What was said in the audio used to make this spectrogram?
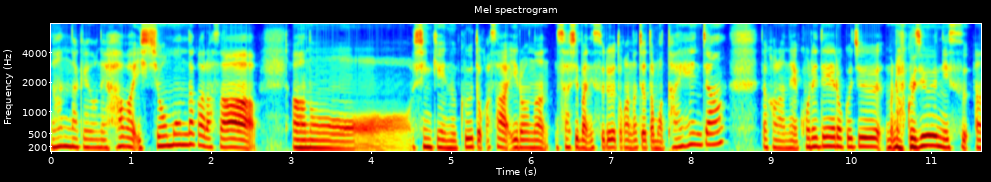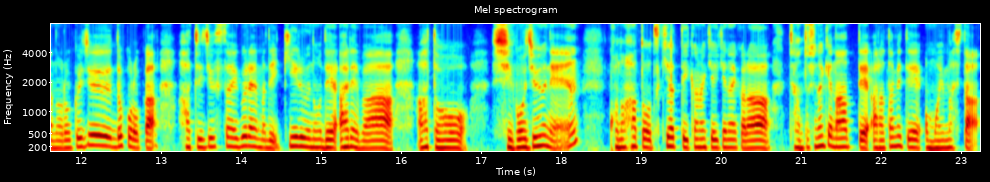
なんだけどね歯は一生もんだからさあの神経抜くとかさいろんな差し歯にするとかなっちゃったらもう大変じゃん。だからねこれで60 60, にすあの60どころか80歳ぐらいまで生きるのであればあと4 5 0年この歯と付き合っていかなきゃいけないからちゃんとしなきゃなって改めて思いました。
